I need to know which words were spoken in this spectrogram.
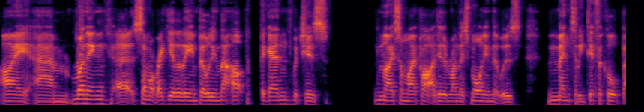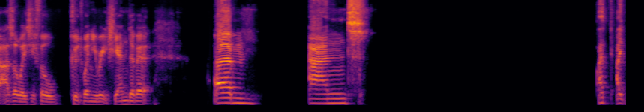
i am running uh, somewhat regularly and building that up again which is nice on my part i did a run this morning that was mentally difficult but as always you feel good when you reach the end of it um and I, I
